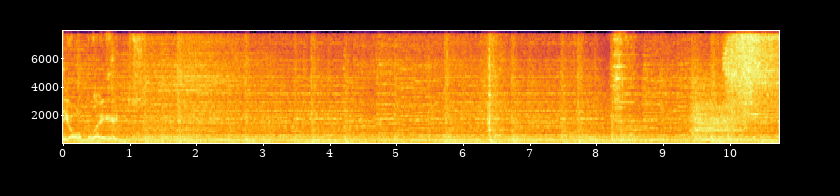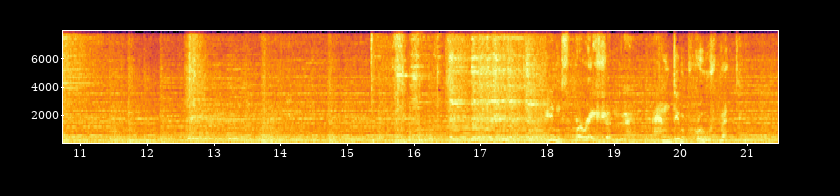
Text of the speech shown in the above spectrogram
your blades. Inspiration and improvement.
